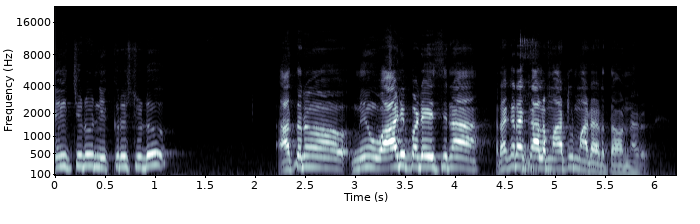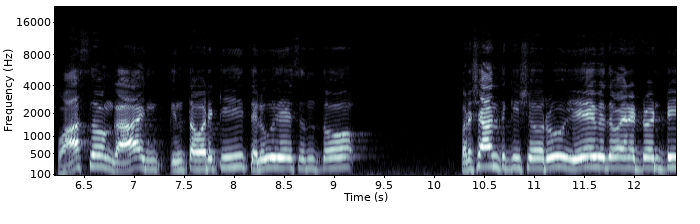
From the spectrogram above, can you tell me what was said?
నీచుడు నికృష్టుడు. అతను మేము వాడి పడేసిన రకరకాల మాటలు మాట్లాడుతూ ఉన్నారు. వాస్తవంగా ఇంతవరకు తెలుగుదేశంతో ప్రశాంత్ కిషోరు ఏ విధమైనటువంటి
